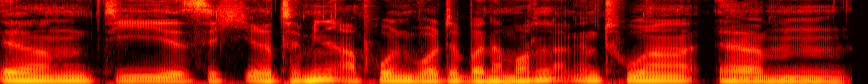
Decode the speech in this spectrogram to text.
ähm, die sich ihre Termine abholen wollte bei einer Modelagentur, ähm,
